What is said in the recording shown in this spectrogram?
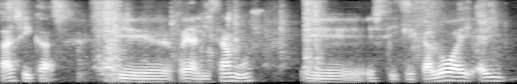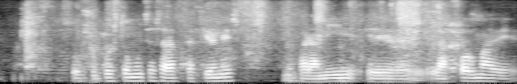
básica que realizamos eh, es cíclica. Luego hay, hay, por supuesto, muchas adaptaciones. Para mí, eh, la forma de,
